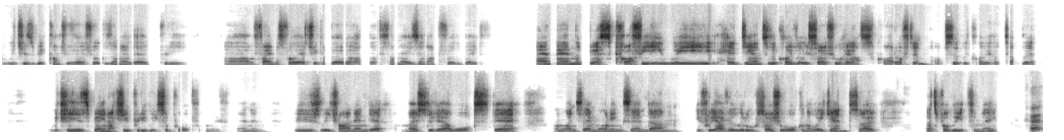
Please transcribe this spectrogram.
which is a bit controversial because I know they're pretty uh, famous for their chicken burger, but for some reason I prefer the beef. And then the best coffee, we head down to the Clovelly Social House quite often, opposite the Chloe Hotel there, which has been actually pretty good support for Move Men. And we usually try and end out most of our walks there on Wednesday mornings. And um, if we have a little social walk on the weekend. So that's probably it for me. Okay.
